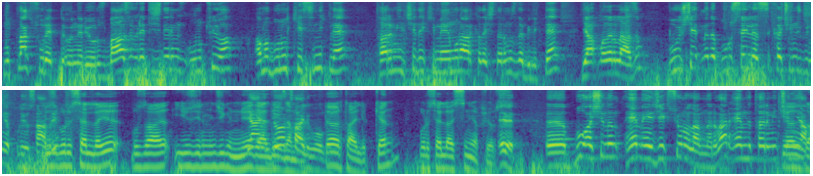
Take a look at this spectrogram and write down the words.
mutlak surette öneriyoruz. Bazı üreticilerimiz unutuyor ama bunu kesinlikle tarım ilçedeki memur arkadaşlarımızla birlikte yapmaları lazım. Bu işletmede Brusella aşısı kaçıncı gün yapılıyor Sabri? Biz Brusella'yı buzağa 120. günlüğe Yani geldiği dört zaman aylık oldu. 4 aylıkken Brusella aşısını yapıyoruz. Evet. Ee, bu aşının hem enjeksiyon olanları var hem de tarım ilçenin Göz yaptığı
